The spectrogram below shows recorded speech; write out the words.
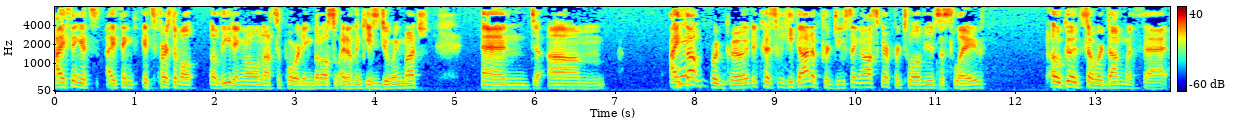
I think it's I think it's first of all a leading role, not supporting, but also I don't think he's doing much. And um, I thought we were good because he got a producing Oscar for Twelve Years a Slave. Oh, good, so we're done with that.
